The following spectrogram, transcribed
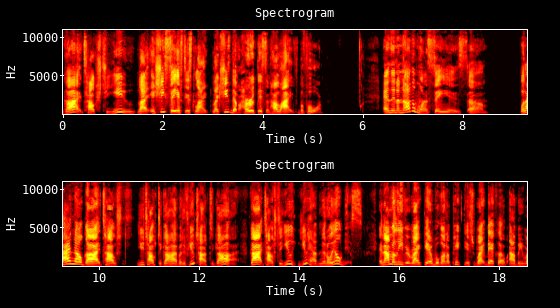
God talks to you. Like, and she says this like, like she's never heard this in her life before. And then another one says, um, well, I know God talks, you talk to God, but if you talk to God, God talks to you, you have mental illness. And I'm going to leave it right there. We're going to pick this right back up. I'll be right.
